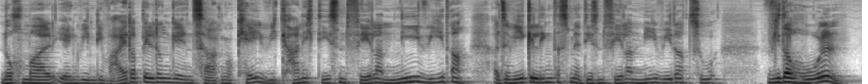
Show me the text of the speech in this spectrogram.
Nochmal irgendwie in die Weiterbildung gehen, sagen, okay, wie kann ich diesen Fehler nie wieder, also wie gelingt es mir, diesen Fehler nie wieder zu wiederholen.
